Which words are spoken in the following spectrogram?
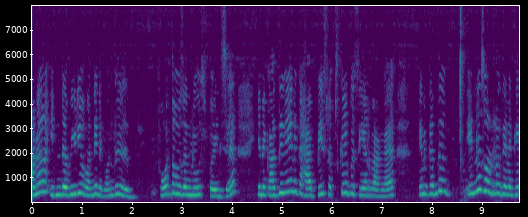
ஆனால் இந்த வீடியோ வந்து எனக்கு வந்து ஃபோர் தௌசண்ட் வியூஸ் போயிடுச்சு. எனக்கு அதுவே எனக்கு ஹாப்பி சப்ஸ்கிரைபர்ஸ் ஏறுறாங்க. எனக்கு வந்து என்ன சொல்கிறது எனக்கு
